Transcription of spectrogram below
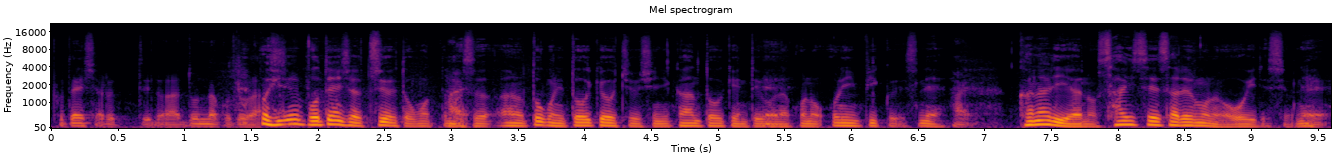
ポテンシャルっていうのはどんなことが？非常にポテンシャル強いと思ってます、はい、あの特に東京を中心に関東圏というようなこのオリンピックですね、はいかなりあの再生されるものが多いですよね、え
